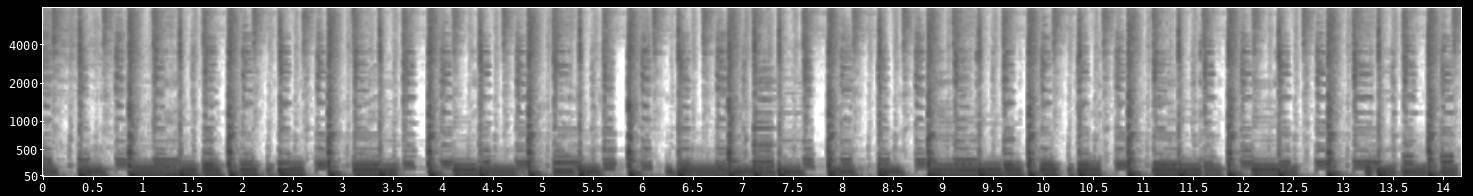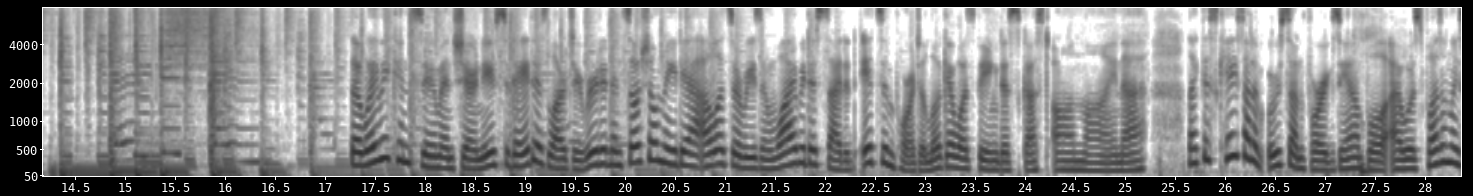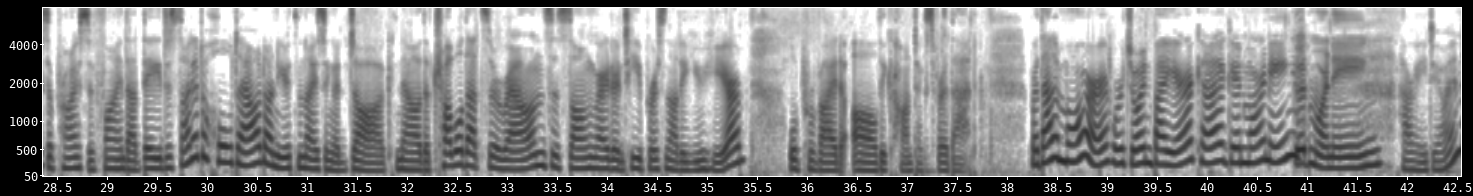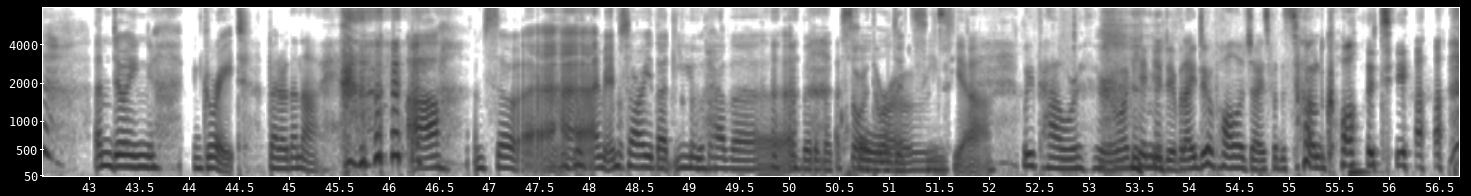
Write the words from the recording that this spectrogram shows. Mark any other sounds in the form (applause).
you The way we consume and share news today is largely rooted in social media outlets, a reason why we decided it's important to look at what's being discussed online. Uh, like this case out of Ulsan, for example, I was pleasantly surprised to find that they decided to hold out on euthanizing a dog. Now, the trouble that surrounds the songwriter and TV personality Yu here will provide all the context for that. For that and more, we're joined by Erica. Good morning. Good morning. How are you doing? I'm doing great. Better than I. (laughs) Ah, I'm so. I, I'm, I'm sorry that you have a, a bit of a, (laughs) A cold. It seems. Yeah. We power through. What can you do? But I do apologize for the sound (laughs) quality.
